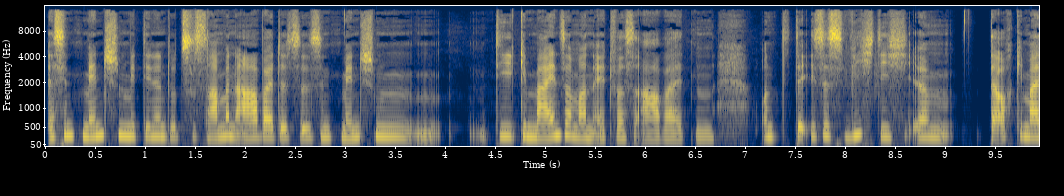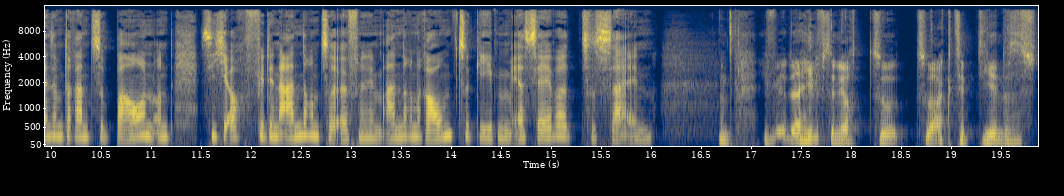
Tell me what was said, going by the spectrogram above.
es sind Menschen, mit denen du zusammenarbeitest, es sind Menschen, die gemeinsam an etwas arbeiten. Und da ist es wichtig, ähm, da auch gemeinsam daran zu bauen und sich auch für den anderen zu öffnen, dem anderen Raum zu geben, er selber zu sein. Und da hilft es dann ja auch zu, zu akzeptieren, dass es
